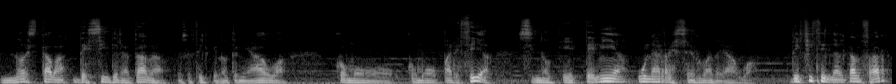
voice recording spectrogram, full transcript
no estaba deshidratada, es decir, que no tenía agua como, como parecía, sino que tenía una reserva de agua difícil de alcanzar,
